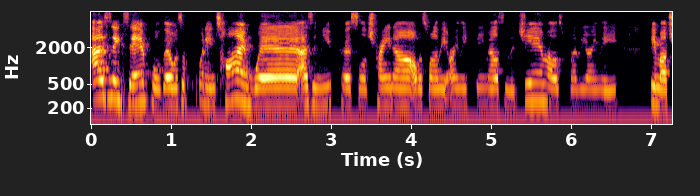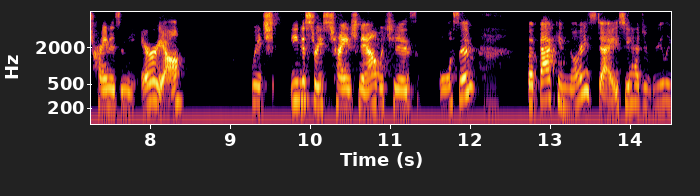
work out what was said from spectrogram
as an example, there was a point in time where, as a new personal trainer, I was one of the only females in the gym. I was one of the only female trainers in the area, which the industry's changed now, which is awesome. Mm. But back in those days, you had to really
